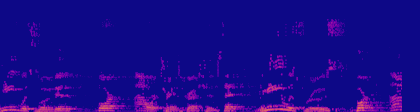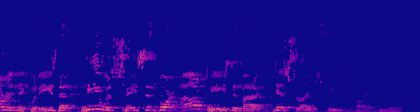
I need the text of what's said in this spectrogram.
he was wounded for our transgressions, that he was bruised for our iniquities, that he was chastened for our peace, and by his stripes we are healed.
